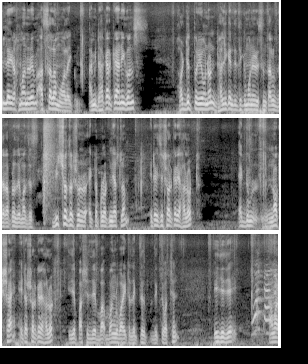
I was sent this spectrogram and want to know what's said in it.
বিল্লাহ রহমান রহিম। আসসালামু আলাইকুম। আমি ঢাকার কেরানীগঞ্জ, হরজতপুর ইউনিয়ন, ঢালিকান্দি থেকে মনে রয়েছেন তালুকদার আপনাদের মাঝে বিশ্ব দর্শনের একটা প্লট নিয়ে আসলাম। এটা হচ্ছে সরকারি হালট, একদম নকশায়। এটা সরকারি হালট। এই যে পাশে যে বাংলো বাড়িটা দেখতে দেখতে পাচ্ছেন। এই যে যে আমার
